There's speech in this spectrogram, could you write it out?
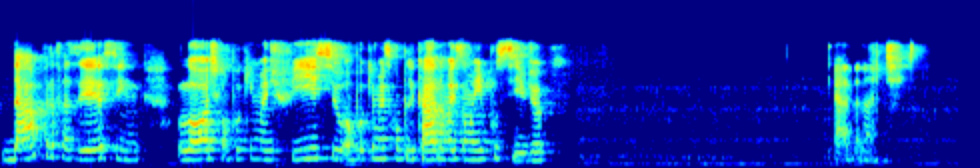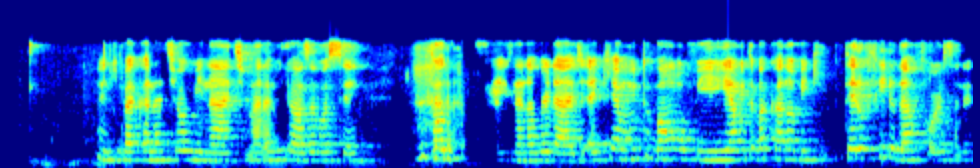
dá para fazer assim, lógico, é um pouquinho mais difícil, é um pouquinho mais complicado, mas não é impossível. Obrigada, Nath. Que bacana te ouvir, Nath. Maravilhosa você. Todos vocês, né? Na verdade. É que é muito bom ouvir e é muito bacana ouvir que ter o filho dá força, né?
